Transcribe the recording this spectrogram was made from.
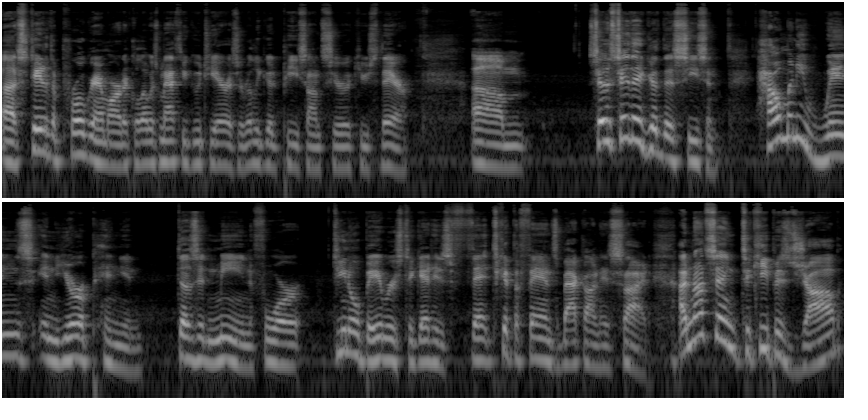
uh, state of the program article. That was Matthew Gutierrez, a really good piece on Syracuse there. Um, so say they're good this season. How many wins, in your opinion, does it mean for Dino Babers to get his fa- to get the fans back on his side? I'm not saying to keep his job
